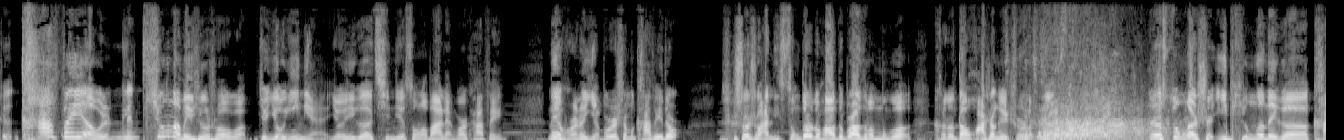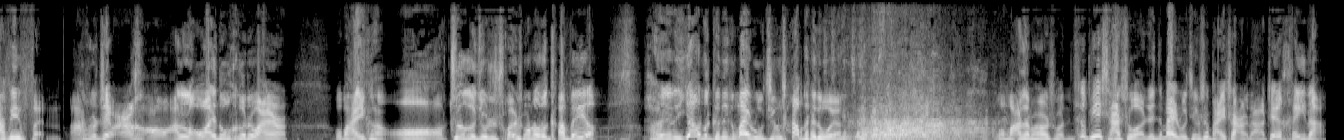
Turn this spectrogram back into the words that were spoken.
这个咖啡啊，我连听都没听说过。就有一年，有一个亲戚送我爸两罐咖啡，那会儿呢也不是什么咖啡豆，说实话，你送豆的话，我都不知道怎么磨，可能当花生给吃了。那送的是一瓶子那个咖啡粉啊，说这玩意儿好啊，老外都喝这玩意儿。我爸一看，哦，这个就是传说中的咖啡啊，好像那样子跟那个麦乳精差不太多呀。我妈在旁边说：“你可别瞎说，人家麦乳精是白色的，这是黑的。”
